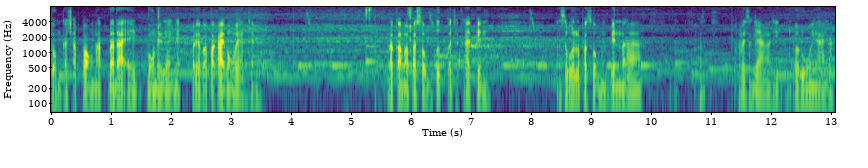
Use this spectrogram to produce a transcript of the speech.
ตรงกระชับปองนะครับแล้วได้ไอ้วงแดงๆเนี่ยเขาเรียกว่าประกายวงแหวนใช่ไหมแล้วก็มาผสมปุ๊บก็จะกลายเป็นสมมติเราผสมเป็นอ่าอะไรสักอย่างนะที่เรารู้ง่ายๆนะ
